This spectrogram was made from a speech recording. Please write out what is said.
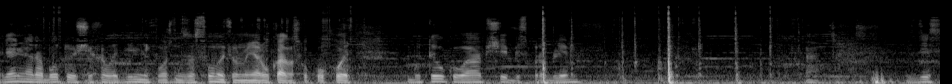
Реально работающий холодильник, можно засунуть, у меня рука насколько уходит. Бутылку вообще без проблем. А, здесь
